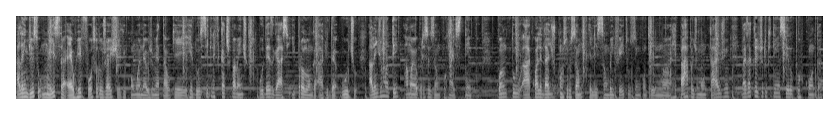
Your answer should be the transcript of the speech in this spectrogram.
Além disso, um extra é o reforço do joystick com um anel de metal que reduz significativamente o desgaste e prolonga a vida útil, além de manter a maior precisão por mais tempo. Quanto à qualidade de construção, eles são bem feitos. Encontrei uma rebarba de montagem, mas acredito que tenha sido por conta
